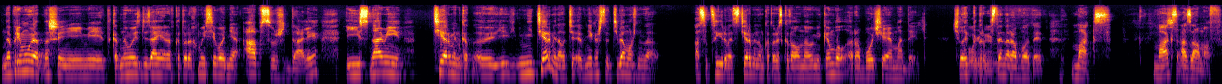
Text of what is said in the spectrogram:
напрямую отношение имеет к одному из дизайнеров, которых мы сегодня обсуждали. И с нами термин, э, не термин, а вот, мне кажется, тебя можно ассоциировать с термином, который сказал Наоми Кэмпбелл, рабочая модель. Человек, Благодарю. который постоянно работает. Макс. Макс Азамов.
